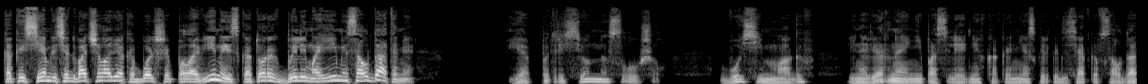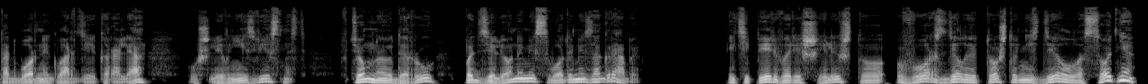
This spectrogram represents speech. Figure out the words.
как и 72 человека, больше половины из которых были моими солдатами. Я потрясенно слушал. Восемь магов, и, наверное, не последних, как и несколько десятков солдат отборной гвардии короля, ушли в неизвестность, в темную дыру под зелеными сводами Заграбы. И теперь вы решили, что вор сделает то, что не сделала сотня,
